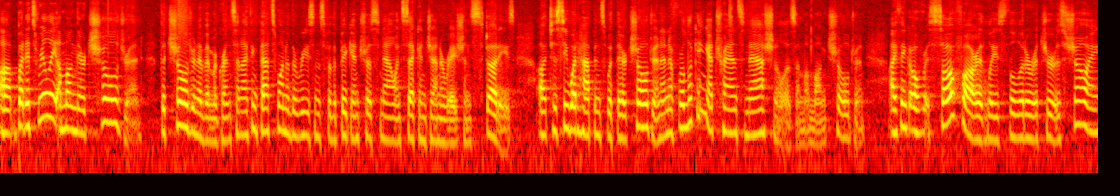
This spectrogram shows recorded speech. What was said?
Uh, but it's really among their children the children of immigrants, and I think that's one of the reasons for the big interest now in second generation studies, uh, to see what happens with their children. And if we're looking at transnationalism among children, I think over, so far at least, the literature is showing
